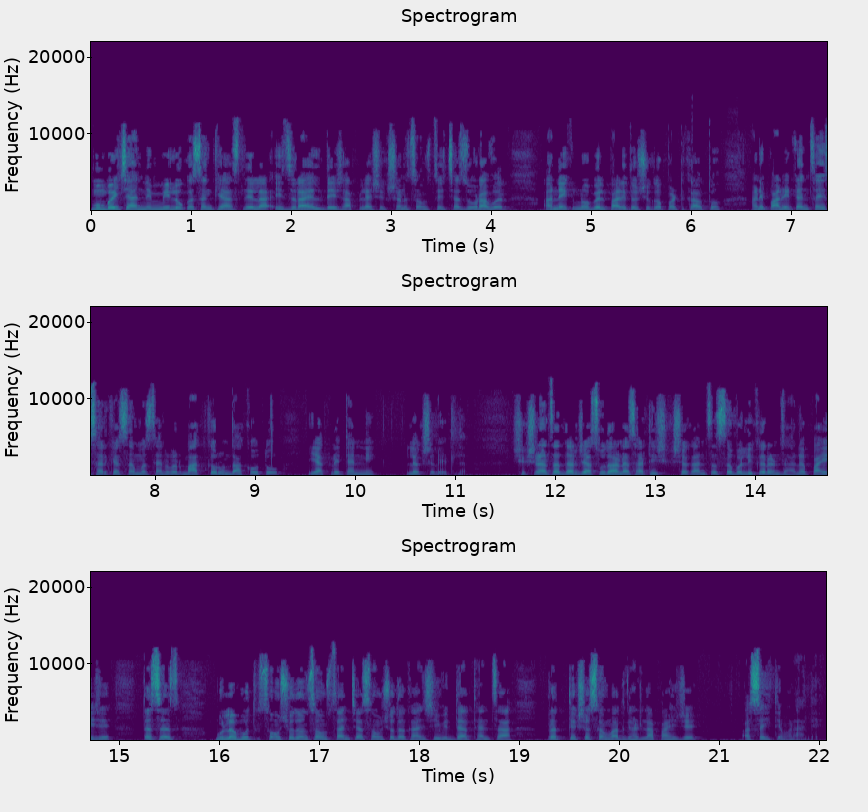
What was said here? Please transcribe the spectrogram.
मुंबईच्या निम्मी लोकसंख्या असलेला इस्रायल देश आपल्या शिक्षण संस्थेच्या जोरावर अनेक नोबेल पारितोषिकं पटकावतो आणि पाणीटंचाईसारख्या सारख्या समस्यांवर मात करून दाखवतो याकडे त्यांनी लक्ष वेधलं. शिक्षणाचा दर्जा सुधारण्यासाठी शिक्षकांचं सबलीकरण झालं पाहिजे तसंच मूलभूत संशोधन संस्थांच्या संशोधकांशी विद्यार्थ्यांचा प्रत्यक्ष संवाद घडला पाहिजे असंही ते म्हणाले.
